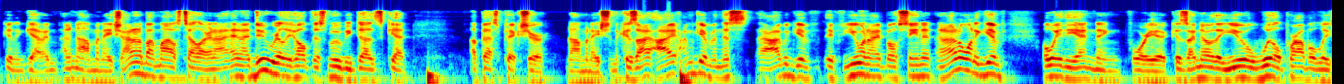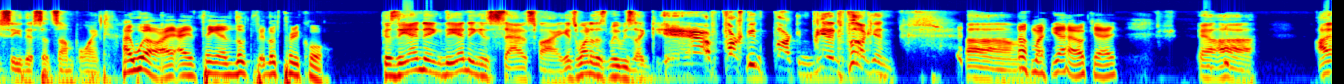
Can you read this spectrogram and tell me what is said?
going to get a, a nomination. I don't know about Miles Teller, and I and I do really hope this movie does get a Best Picture nomination because I, I I'm giving this. I would give if you and I had both seen it, and I don't want to give away the ending for you because I know that you will probably see this at some point. I will. I, I think it looked it looked pretty cool. Because the ending, the ending is satisfying. It's one of those movies like, yeah, fucking, fucking, good, fucking. Um, Oh my god. Okay. Yeah, uh, I,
